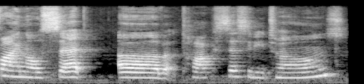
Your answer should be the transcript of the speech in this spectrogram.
Final set of toxicity tones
